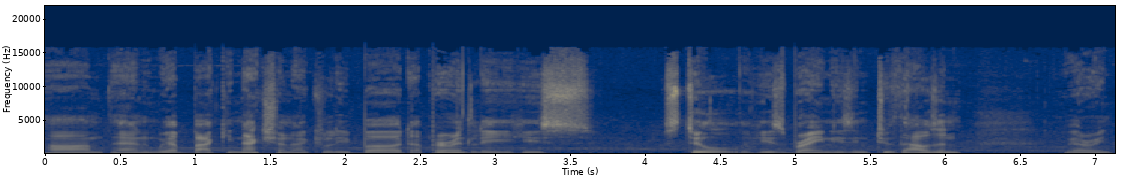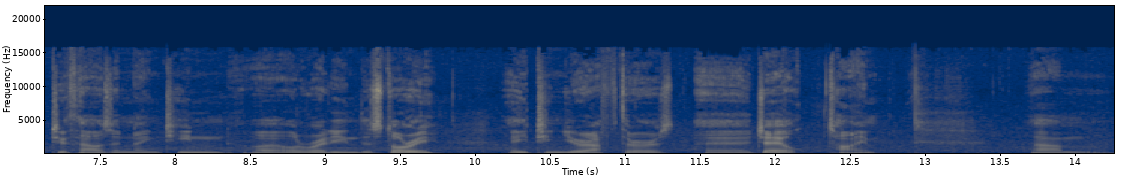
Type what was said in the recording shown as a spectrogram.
um, and we are back in action actually. But apparently, he's still his brain is in 2000. We are in 2019 uh, already in the story, 18 year after uh, jail time. Um,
